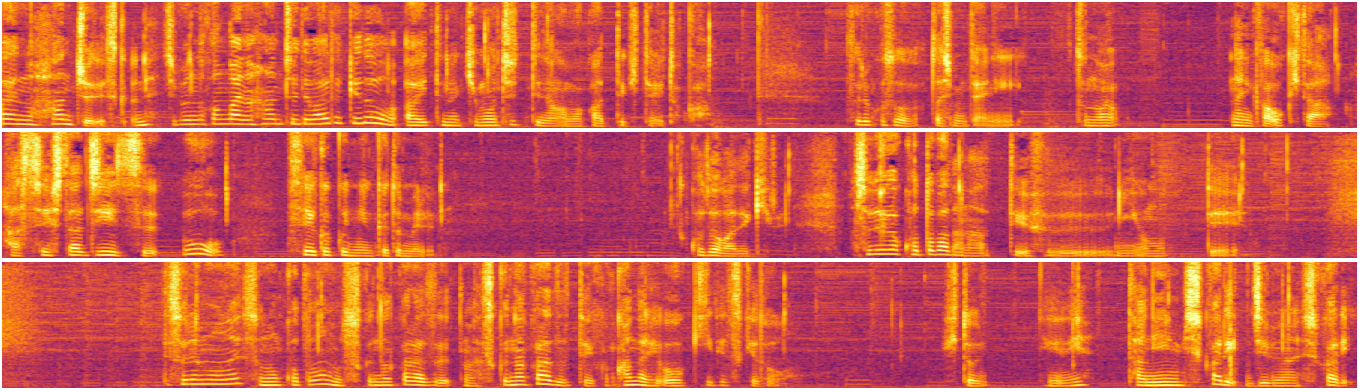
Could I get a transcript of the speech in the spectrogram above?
えの範疇ですけどね自分の考えの範疇ではあるけど相手の気持ちっていうのが分かってきたりとかそれこそ私みたいにその何か起きた発生した事実を正確に受け止める。ことができる。それが言葉だなっていうふうに思って。でそれもねその言葉も少なからず、まあ、少なからずっていうかかなり大きいですけど人にね他人しかり自分しかり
